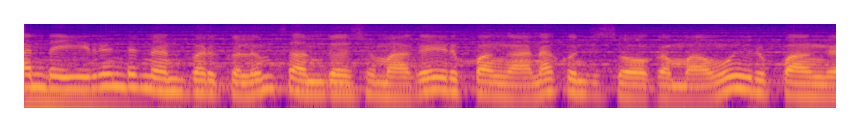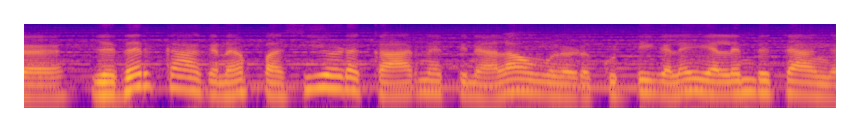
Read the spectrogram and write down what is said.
அந்த இரண்டு நண்பர்களும் சந்தோஷமாக இருப்பாங்க. ஆனா கொஞ்சம் சோகமாவும் இருப்பாங்க. எதற்காகனா பசியோட காரணத்தினால அவங்களோட குட்டிகளை இழந்துட்டாங்க.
